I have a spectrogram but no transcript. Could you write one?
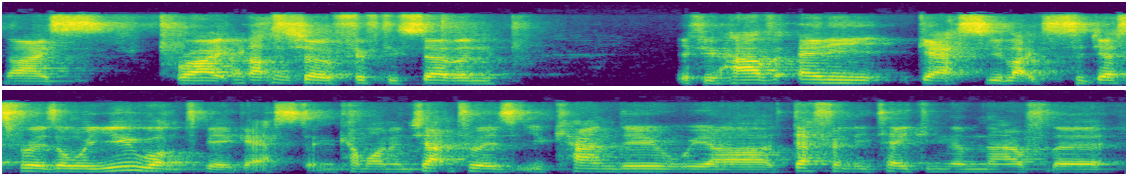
nice. Right, that's show 57. If you have any guests you'd like to suggest for us or you want to be a guest and come on and chat to us, you can do. We are definitely taking them now for the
